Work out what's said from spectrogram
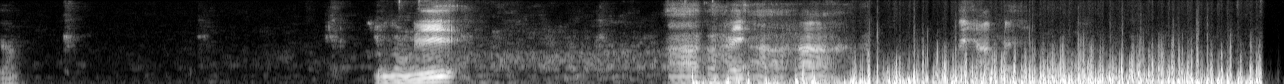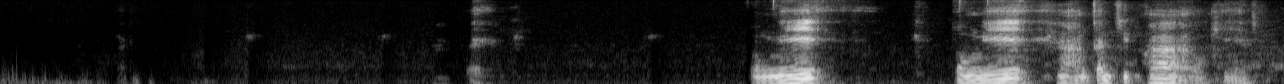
ครับส่วนตรงนี้ R ก็ให้ R ห้าให้ R แปดแปดต รงนี้ ตรงนี้ห่างกันสิบห้าโอเคไป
